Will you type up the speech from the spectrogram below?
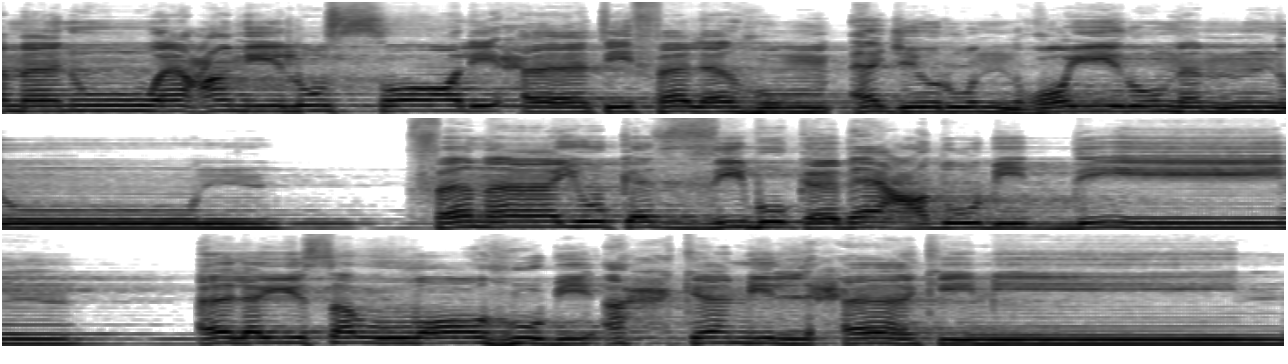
آمنوا وعملوا الصالحات فلهم أجر غير ممنون. فما يكذبك بعد بالدين. أليس الله بأحكم الحاكمين؟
